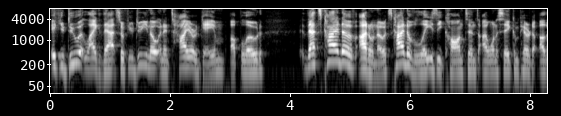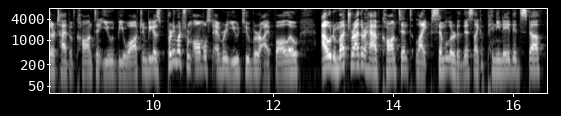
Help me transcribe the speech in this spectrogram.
if you do it like that, so if you do, you know, an entire game upload, that's kind of I don't know, it's kind of lazy content I want to say compared to other type of content you would be watching because pretty much from almost every YouTuber I follow, I would much rather have content like similar to this like opinionated stuff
